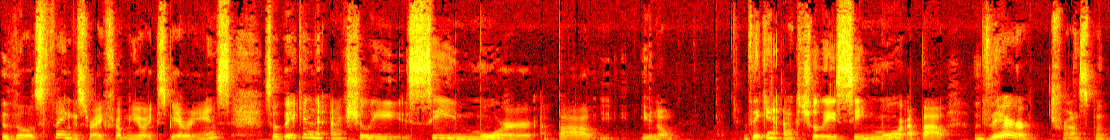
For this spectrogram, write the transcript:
those things right from your experience. So they can actually see more about you know they can actually see more about their transform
